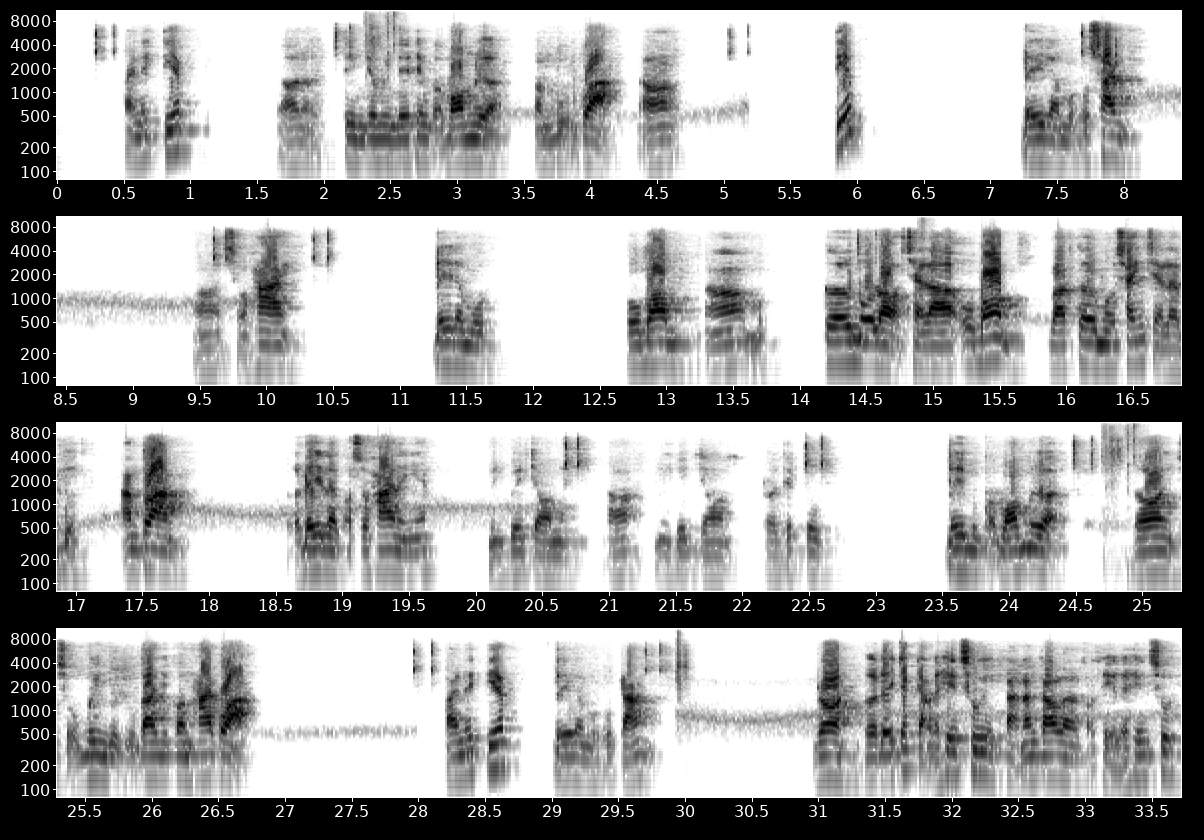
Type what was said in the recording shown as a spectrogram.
Phải next tiếp đó tìm cho mình đây thêm quả bom nữa còn bốn quả. Đó. Tiếp. Đây là một màu xanh. Đó, số 2 đây là một ô bom. Đó một cơ màu đỏ sẽ là ô bom và cơ màu xanh sẽ là bước an toàn. Ở đây là quả số 2 này nhé. Mình quên chọn này. Đó mình quên chọn. Rồi tiếp tục. Đây một quả bom nữa. Rồi số bình của chúng ta chỉ còn hai quả. Phải lấy tiếp. Đây là một ô trắng rồi, ở đây chắc chắn là hên xui. Khả năng cao là có thể là hên xui.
